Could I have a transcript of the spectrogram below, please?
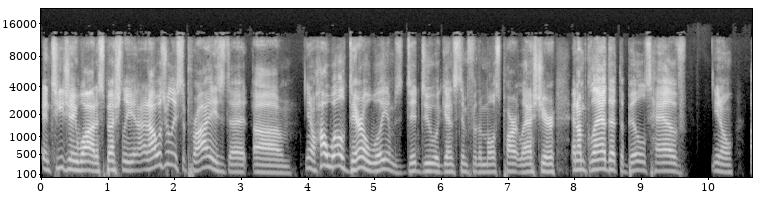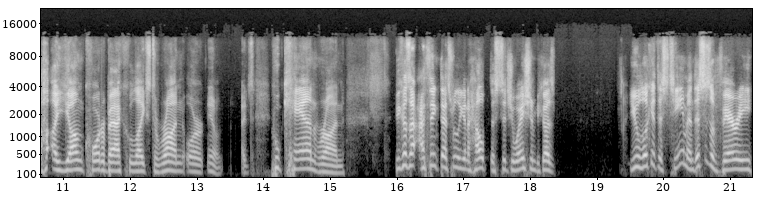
and TJ Watt especially, and, and I was really surprised that um, you know how well Daryl Williams did do against him for the most part last year, and I'm glad that the Bills have you know a, a young quarterback who likes to run or you know who can run because I, I think that's really going to help the situation because you look at this team and this is a very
